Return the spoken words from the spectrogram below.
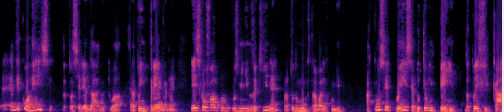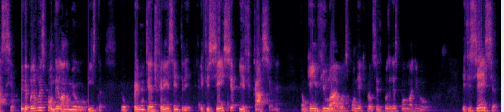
é decorrência da tua seriedade, da tua, da tua entrega, né? E é isso que eu falo para os meninos aqui, né? Para todo mundo que trabalha comigo. A consequência do teu empenho, da tua eficácia. E depois eu vou responder lá no meu Insta. Eu perguntei a diferença entre eficiência e eficácia, né? Então quem viu lá, eu vou responder aqui para vocês, depois eu respondo lá de novo. Eficiência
